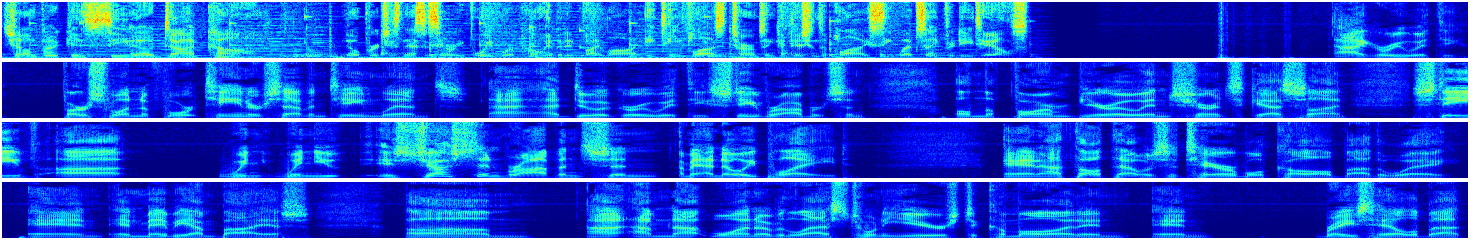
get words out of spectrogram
ChumbaCasino.com. No purchase necessary. Void where prohibited by law. 18 plus terms and conditions apply. See website for details. I agree with you. First one to 14 or 17 wins. I, I do agree with you. Steve Robertson on the Farm Bureau Insurance guest line. Steve, uh, when when you is Justin Robinson? I mean, I know he played, and I thought that was a terrible call, by the way. And and maybe I'm biased. Um, I, I'm not one over the last 20 years to come on and and raise hell about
